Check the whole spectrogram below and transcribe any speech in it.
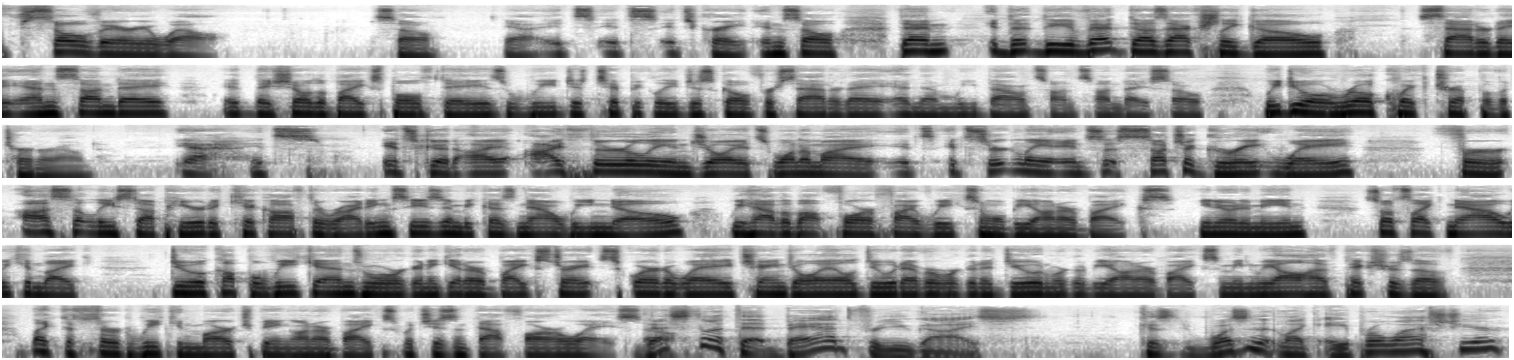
so very well. So yeah, it's it's it's great. And so then the the event does actually go Saturday and Sunday. It, they show the bikes both days. We just typically just go for Saturday and then we bounce on Sunday. So we do a real quick trip of a turnaround. Yeah, it's it's good. I I thoroughly enjoy. It's one of my. It's it's certainly it's such a great way for us at least up here to kick off the riding season because now we know we have about four or five weeks and we'll be on our bikes. You know what I mean? So it's like now we can like do a couple weekends where we're going to get our bike straight squared away, change oil, do whatever we're going to do, and we're going to be on our bikes. I mean, we all have pictures of like the third week in March being on our bikes, which isn't that far away. So That's not that bad for you guys. Because wasn't it like April last year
